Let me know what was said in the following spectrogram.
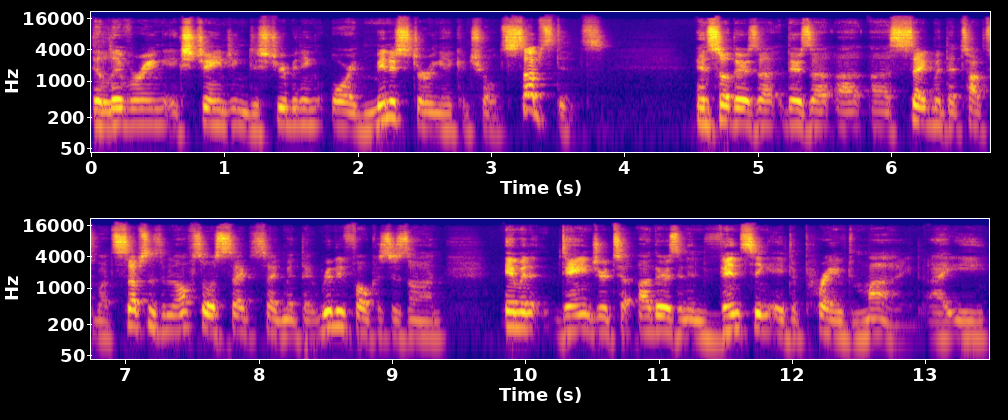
delivering, exchanging, distributing, or administering a controlled substance and so there's a there's a, a, a segment that talks about substance and also a seg- segment that really focuses on imminent danger to others and evincing a depraved mind, i.e.,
